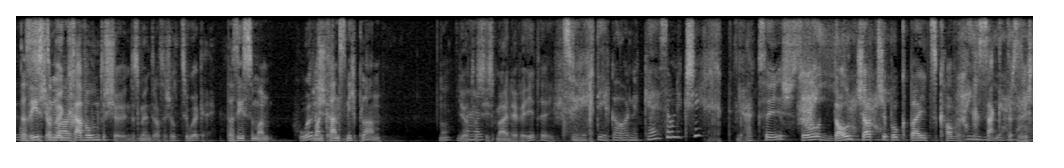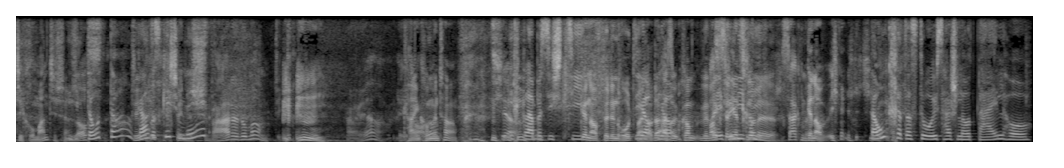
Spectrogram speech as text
ui. Das Das ist ja wirklich auch wunderschön. Das müsst ihr also schon zugeben. Da siehst du mal, Hure man kann es nicht planen. Ja, das ist meine Rede. Ich Das würde ich dir gar nicht geben, so eine Geschichte. Ja, siehst so, don't judge a book by its cover. Ich sag Das ist richtig romantisch. Ja? Ja. Total, gell, das gibst du ich bin nicht. ein schwerer Romantiker. ah, ja. Hey, Kein. Kommentar. Tja. Ich glaube, es ist Zeit. Genau, für den Rotwein, Ja, oder? ja. Also komm, wir wechseln jetzt mal. Sag mir. Genau. Ich, ich, Danke, dass du uns hast lassen teilhaben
